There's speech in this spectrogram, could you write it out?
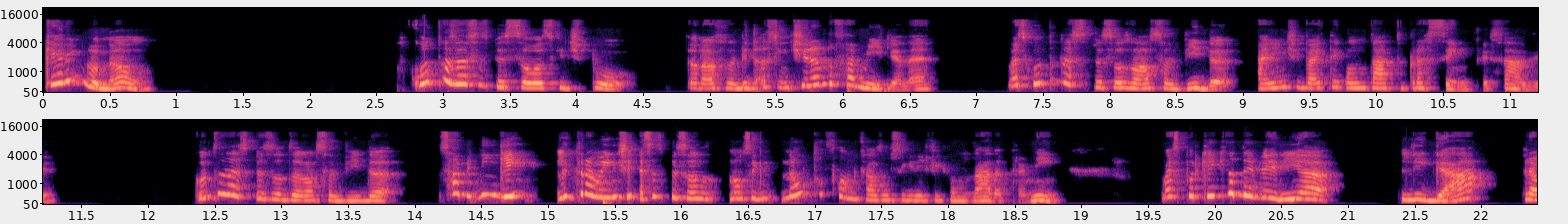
querendo ou não, quantas dessas pessoas que, tipo, da nossa vida, assim, tirando família, né? Mas quantas dessas pessoas na nossa vida a gente vai ter contato para sempre, sabe? Quantas dessas pessoas da nossa vida, sabe? Ninguém, literalmente, essas pessoas não não tô falando que elas não significam nada para mim, mas por que que eu deveria ligar para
